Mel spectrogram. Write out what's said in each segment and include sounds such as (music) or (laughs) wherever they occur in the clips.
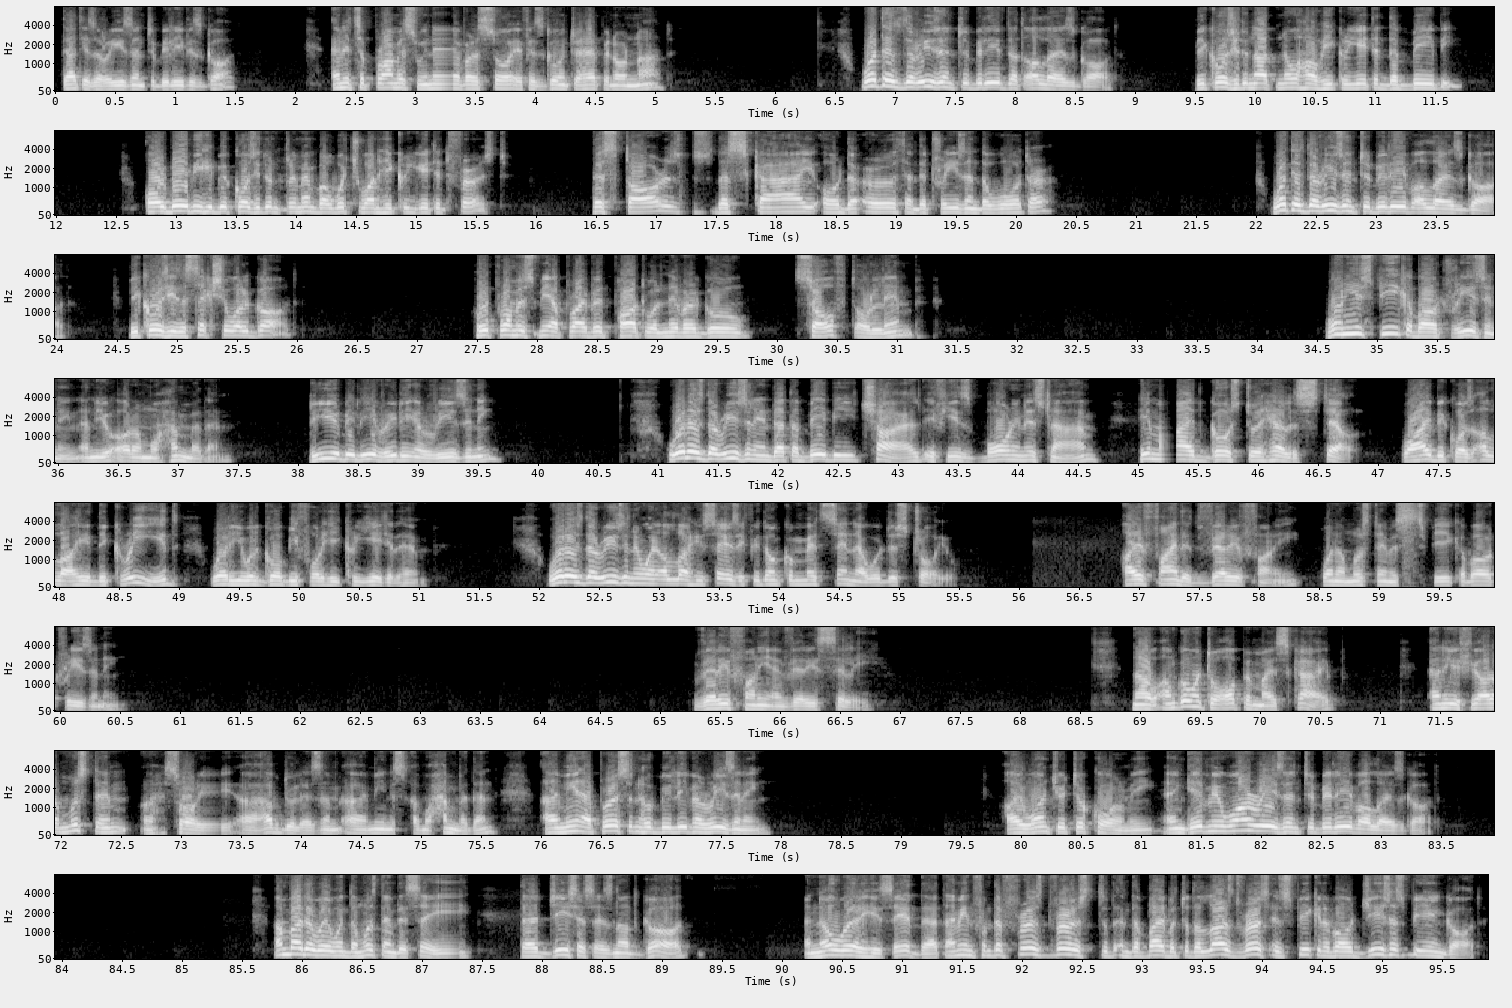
That is a reason to believe is God. And it's a promise we never saw if it's going to happen or not. What is the reason to believe that Allah is God? Because you do not know how he created the baby or maybe because you don't remember which one he created first the stars the sky or the earth and the trees and the water? What is the reason to believe Allah is God? Because he's a sexual God? Who promised me a private part will never go soft or limp? When you speak about reasoning and you are a Muhammadan do you believe really in reasoning? What is the reasoning that a baby child, if he is born in Islam, he might goes to hell still? Why? Because Allah He decreed where he will go before He created him. What is the reasoning when Allah He says, if you don't commit sin, I will destroy you? I find it very funny when a Muslim speak about reasoning. Very funny and very silly. Now I'm going to open my Skype and if you are a Muslim uh, sorry uh, Abdulism I mean a Muhammadan I mean a person who believe in reasoning. I want you to call me and give me one reason to believe Allah is God. And by the way when the Muslim they say that Jesus is not God and nowhere he said that I mean from the first verse the, in the Bible to the last verse is speaking about Jesus being God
